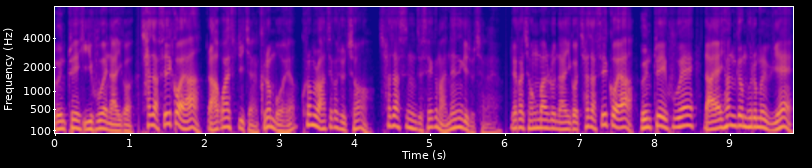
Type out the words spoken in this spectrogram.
은퇴 이후에 나 이거 찾아 쓸 거야 라고 할 수도 있잖아요. 그럼 뭐예요? 그러면 라트가 좋죠. 찾아 쓰는데 세금 안 내는 게 좋잖아요. 내가 정말로 나 이거 찾아 쓸 거야. 은퇴 후에 나의 현금 흐름을 위해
